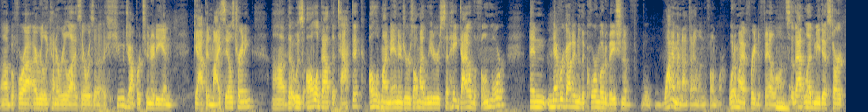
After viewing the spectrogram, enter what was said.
uh, before I, I really kind of realized there was a, a, huge opportunity and gap in my sales training uh, that was all about the tactic. All of my managers, all my leaders said, hey, dial the phone more. And never got into the core motivation of well, why am I not dialing the phone more? What am I afraid to fail on? Mm. So that led me to start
